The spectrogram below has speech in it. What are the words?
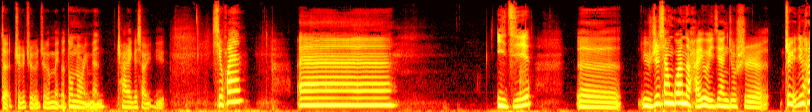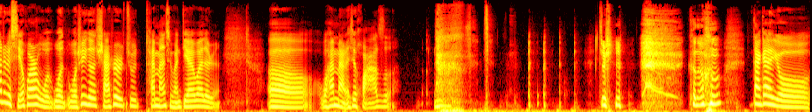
的这个这个这个每个洞洞里面插了一个小鱼，喜欢。嗯，以及呃与之相关的还有一件就是这个，因为它这个鞋花，我我我是一个啥事儿就还蛮喜欢 DIY 的人，呃，我还买了些华子。就是 可能大概有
